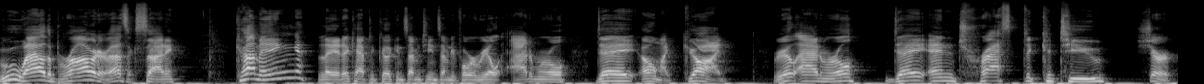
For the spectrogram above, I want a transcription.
Ooh, wow, the barometer. That's exciting. Coming later, Captain Cook in 1774, Real Admiral Day. Oh my God. Real Admiral Day Entrasticatu. Sure.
